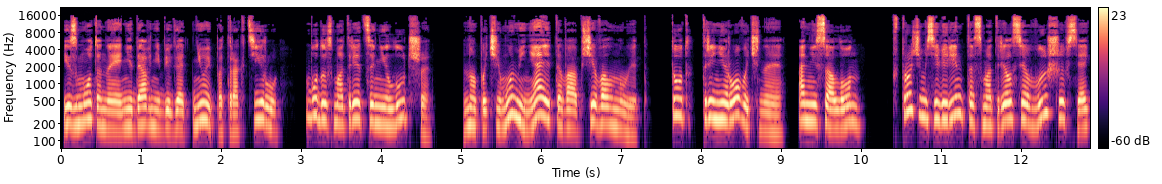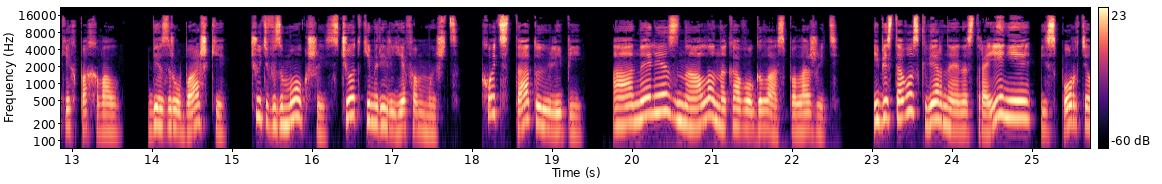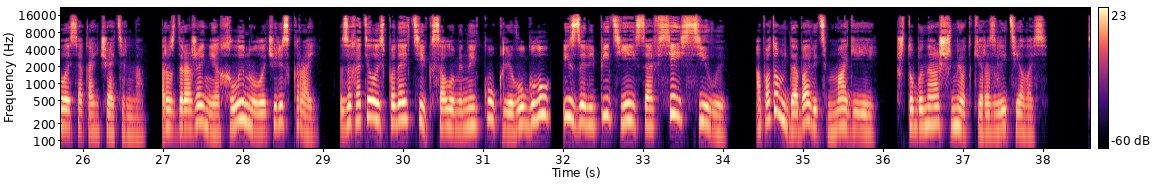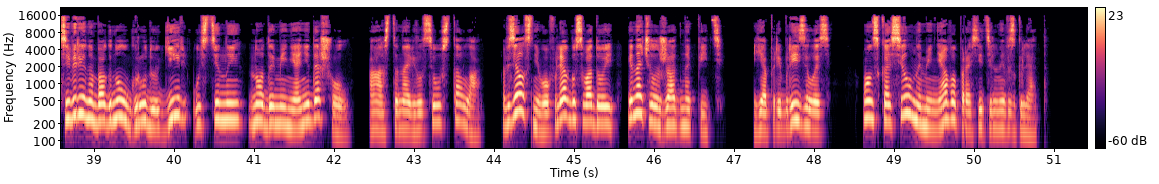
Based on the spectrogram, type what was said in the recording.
Измотанная недавней беготней по трактиру, буду смотреться не лучше. Но почему меня это вообще волнует? Тут тренировочная, а не салон. Впрочем, Северин-то смотрелся выше всяких похвал. Без рубашки, чуть взмокший, с четким рельефом мышц. Хоть статую лепи. А Анелия знала, на кого глаз положить. И без того скверное настроение испортилось окончательно. Раздражение хлынуло через край. Захотелось подойти к соломенной кукле в углу и залепить ей со всей силы, а потом добавить магией, чтобы на ошметке разлетелась. Северин обогнул груду гирь у стены, но до меня не дошел, а остановился у стола. Взял с него флягу с водой и начал жадно пить. Я приблизилась, он скосил на меня вопросительный взгляд.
